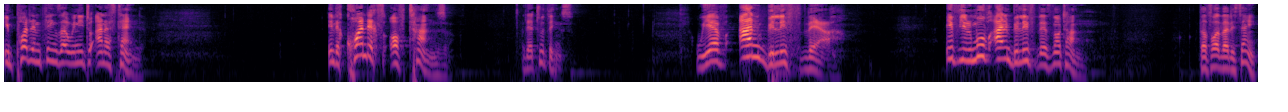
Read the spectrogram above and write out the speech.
important things that we need to understand. In the context of tongues, there are two things. We have unbelief there. If you remove unbelief, there's no tongue. That's what that is saying.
